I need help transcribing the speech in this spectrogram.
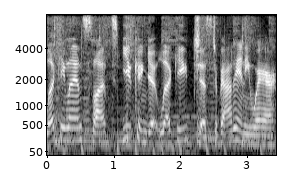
Lucky Land slots, you can get lucky just about anywhere.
